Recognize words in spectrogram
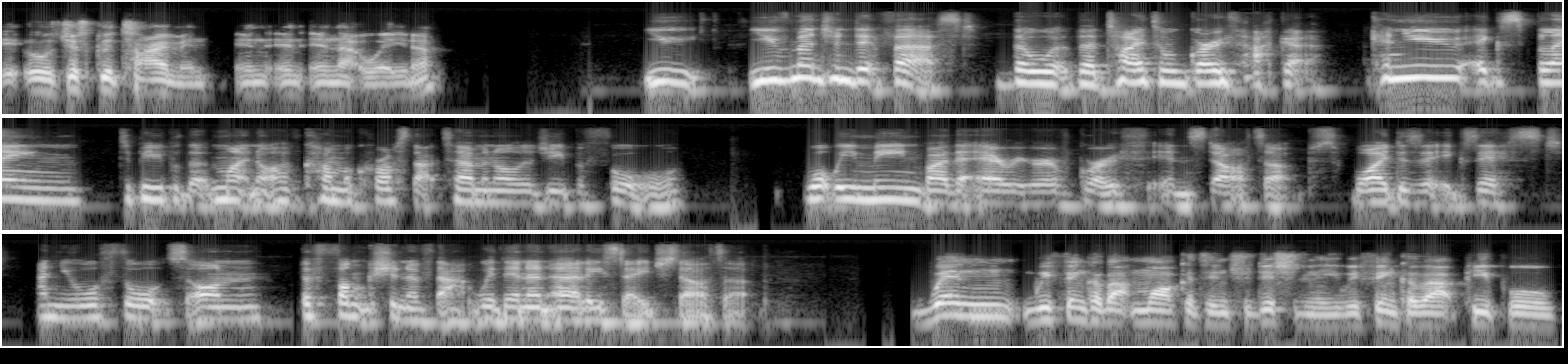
it, was just good timing in, in, in that way, you know? You you've mentioned it first, the the title growth hacker. Can you explain to people that might not have come across that terminology before what we mean by the area of growth in startups? Why does it exist? And your thoughts on the function of that within an early stage startup? When we think about marketing traditionally, we think about people,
